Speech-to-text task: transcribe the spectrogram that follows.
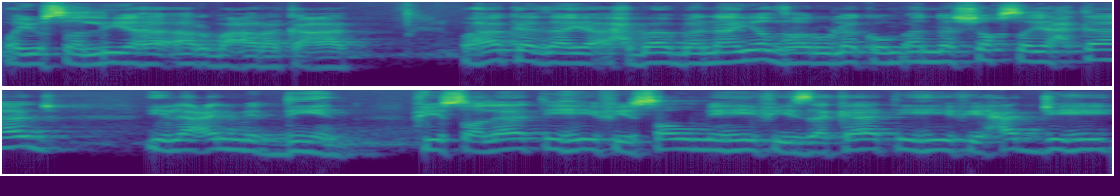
ويصليها أربع ركعات. وهكذا يا أحبابنا يظهر لكم أن الشخص يحتاج إلى علم الدين. في صلاته في صومه في زكاته في حجه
